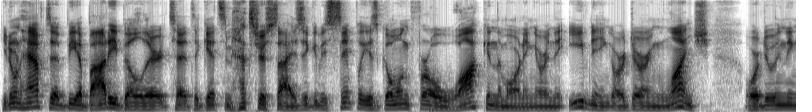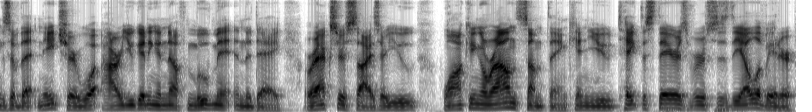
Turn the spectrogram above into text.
You don't have to be a bodybuilder to, to get some exercise. It could be simply as going for a walk in the morning or in the evening or during lunch or doing things of that nature. What are you getting enough movement in the day or exercise? Are you walking around something? Can you take the stairs versus the elevator?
